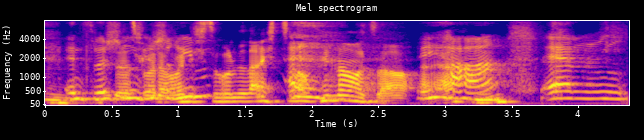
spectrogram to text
mhm. inzwischen das war geschrieben. nicht so leicht drauf hinaus auch. ja, ähm,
